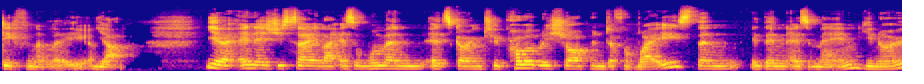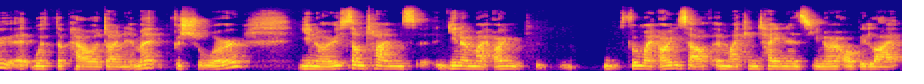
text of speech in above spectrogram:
Definitely. Yeah. yeah. Yeah, and as you say, like as a woman, it's going to probably show up in different ways than than as a man. You know, with the power dynamic for sure. You know, sometimes you know my own for my own self in my containers. You know, I'll be like,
